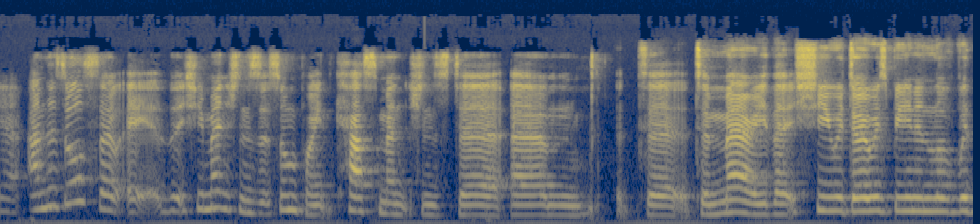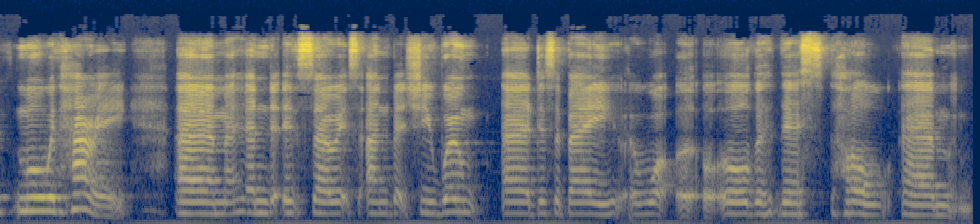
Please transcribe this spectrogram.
Yeah, and there's also uh, that she mentions at some point. Cass mentions to um, to to Mary that she would always been in love with more with Harry, um, and it's so it's and but she won't uh, disobey what all the, this whole um,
